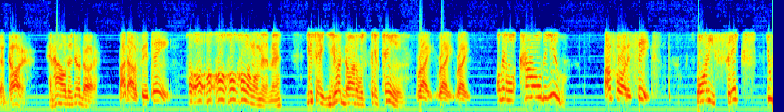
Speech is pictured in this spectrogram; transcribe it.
Your daughter. And how old is your daughter? My daughter 15. Hold, hold, hold, hold, hold on one minute, man. You said your daughter was 15. Right, right, right. Okay, well, how old are you? I'm 46. 46? You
